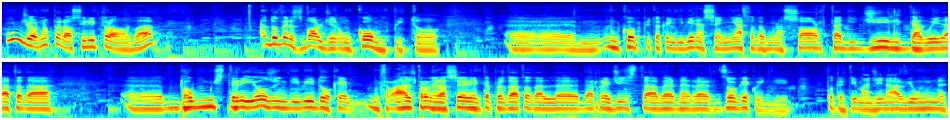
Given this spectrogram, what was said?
Un giorno però si ritrova a dover svolgere un compito eh, un compito che gli viene assegnato da una sorta di gilda guidata da eh, da un misterioso individuo che tra l'altro nella serie è interpretato dal, dal regista Werner Herzog, quindi potete immaginarvi un,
